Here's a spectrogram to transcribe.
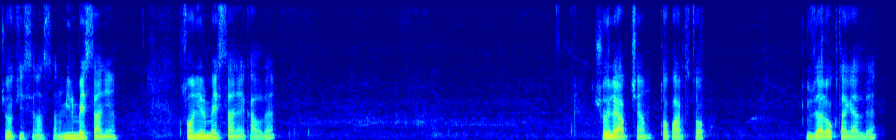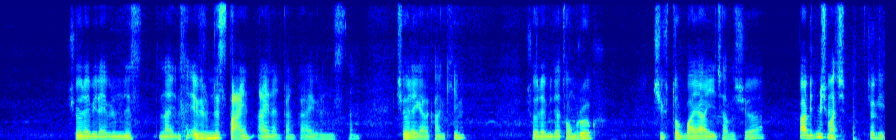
Çok iyisin aslanım. 25 saniye. Son 25 saniye kaldı. Şöyle yapacağım. Top artı top. Güzel okta geldi. Şöyle bir evrimli evrimli Stein. Aynen kanka evrimli Stein. Şöyle gel kankim. Şöyle bir de tomruk. Çift top bayağı iyi çalışıyor. Aa bitmiş maç. Çok iyi.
